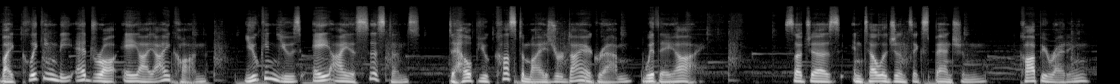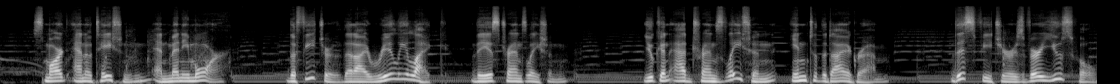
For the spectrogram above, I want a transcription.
by clicking the Edraw AI icon, you can use AI assistants to help you customize your diagram with AI, such as intelligence expansion, copywriting, smart annotation, and many more. The feature that I really like is translation. You can add translation into the diagram. This feature is very useful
